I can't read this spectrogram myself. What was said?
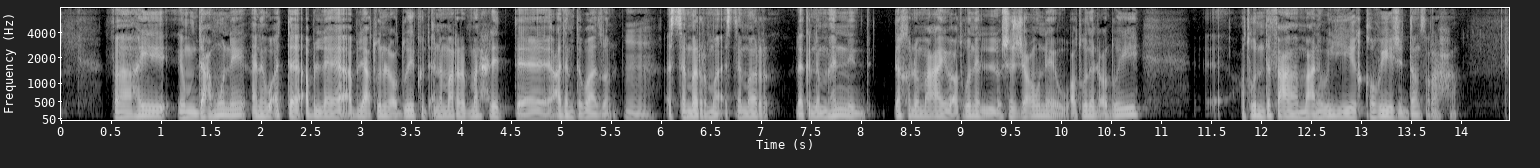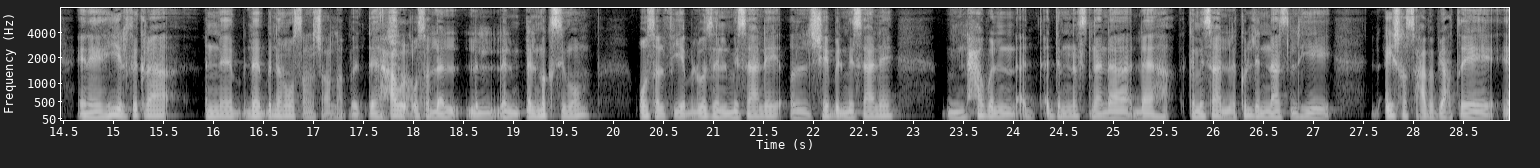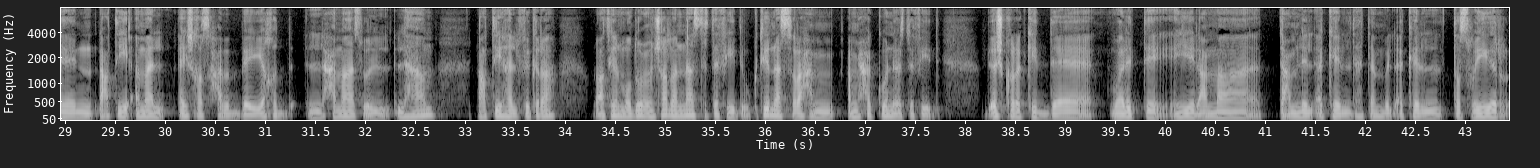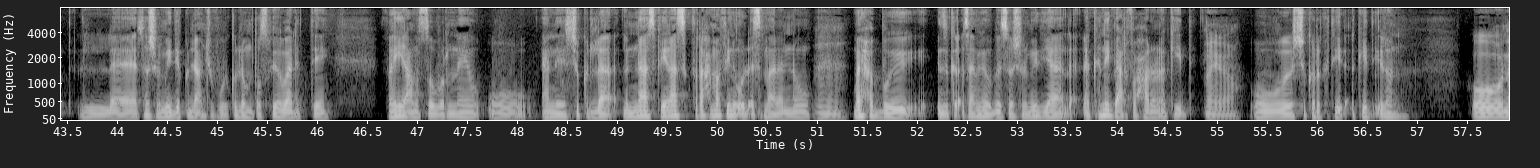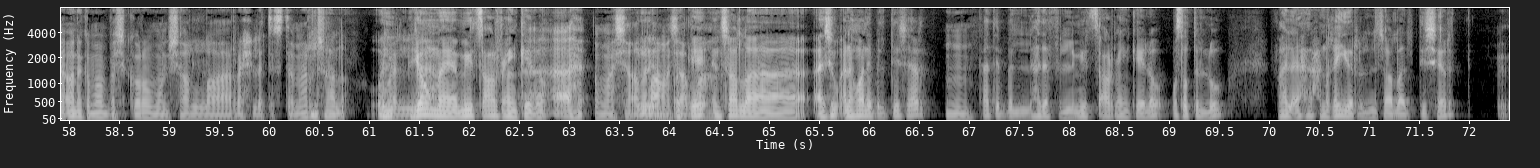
فهي يوم دعموني أنا وقتها قبل قبل يعطوني العضوية كنت أنا مرة بمرحلة آه، عدم توازن. م. استمر ما استمر. لكن لما هن دخلوا معي وأعطوني وشجعوني وأعطوني العضوية أعطوني دفعة معنوية قوية جدا صراحة. يعني هي الفكرة إن بدنا نوصل إن شاء الله. بدي أحاول أوصل لل maximum. أوصل فيها بالوزن المثالي ال shape المثالي. بنحاول نقدم نفسنا ل... كمثال لكل الناس اللي هي أي شخص حابب يعطي نعطي أمل أي شخص حابب ياخذ الحماس والإلهام نعطيها الفكرة ونعطيها الموضوع وإن شاء الله الناس تستفيد. وكثير ناس صراحة عم يحكوني أستفيد. بدي اشكر أكيد والدتي هي اللي عم تعمل الأكل تهتم بالأكل التصوير ال social media كلها عم نشوفه كلهم تصوير والدتي فهي عم تصورني ويعني شكر للناس في ناس صراحة ما فيني أقول اسماء لأنه ما يحبوا يذكر أساميهم بال social media لكن هن بيعرفوا حالهم أكيد. أيوه. وشكر كثير أكيد لهم وأنا كمان بشكرهم وإن شاء الله الرحلة تستمر. إن شاء الله. اليوم 149 كيلو. آه ما شاء الله ما شاء أوكي. الله. إن شاء الله. أشوف أنا هون بالتيشيرت كاتب الهدف ال 149 كيلو. وصلت له. فهلا إحنا حنغير إن شاء الله التيشيرت؟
